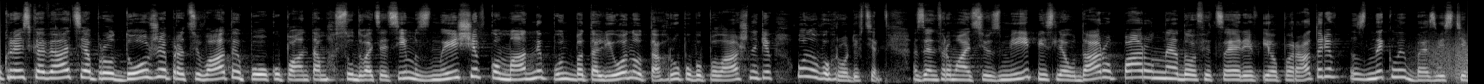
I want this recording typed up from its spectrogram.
Українська авіація продовжує працювати по окупантам. Су 27 знищив командний пункт батальйону та групу БПЛАшників у Новогродівці. За інформацією змі, після удару пару недоофіцерів і операторів зникли безвісті.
